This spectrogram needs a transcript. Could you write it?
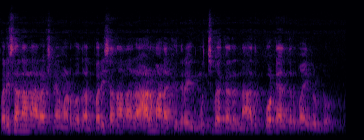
ಪರಿಸರನ ರಕ್ಷಣೆ ಮಾಡ್ಬೋದು. ಅಲ್ಲಿ ಪರಿಸರನ ಹಾಳು ಮಾಡಾಕಿದ್ರೆ ಈಗ ಮುಚ್ಚಬೇಕು ಅದನ್ನು. ಅದಕ್ಕೆ ಕೋಟ್ಯಾಂತರ ರೂಪಾಯಿ ದುಡ್ಡು.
